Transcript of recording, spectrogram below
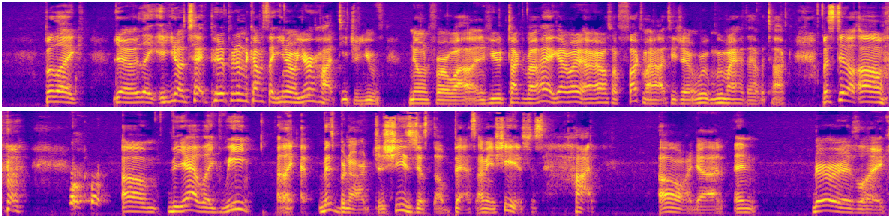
but like, yeah, like you know, te- put it put it in the comments like you know you're a hot teacher you've known for a while, and if you talked about hey, got I also fucked my hot teacher, we, we might have to have a talk. But still, um, um, but yeah, like we like Miss Bernard, just she's just the best. I mean, she is just hot. Oh my god, and there is like.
